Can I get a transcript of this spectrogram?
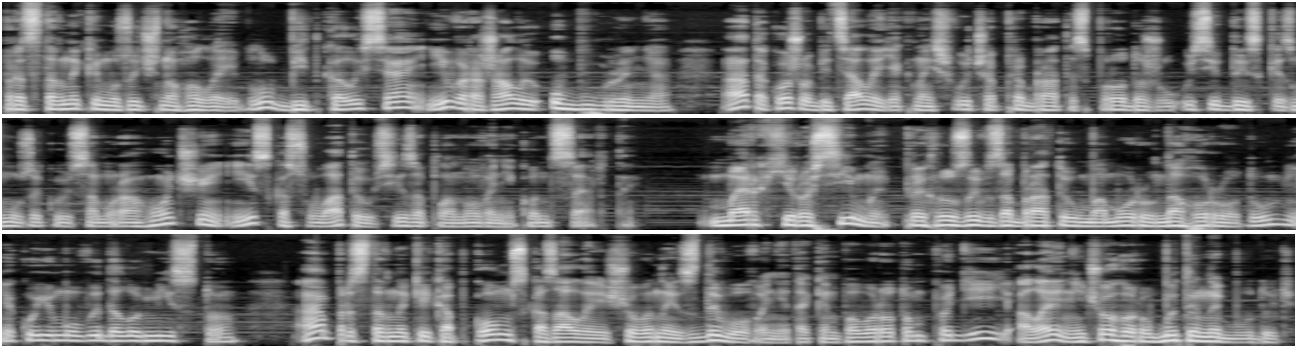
Представники музичного лейблу бідкалися і виражали обурення, а також обіцяли якнайшвидше прибрати з продажу усі диски з музикою Самурагочі і скасувати усі заплановані концерти. Мер Хіросіми пригрозив забрати у Мамору нагороду, яку йому видало місто. А представники Капком сказали, що вони здивовані таким поворотом подій, але нічого робити не будуть,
